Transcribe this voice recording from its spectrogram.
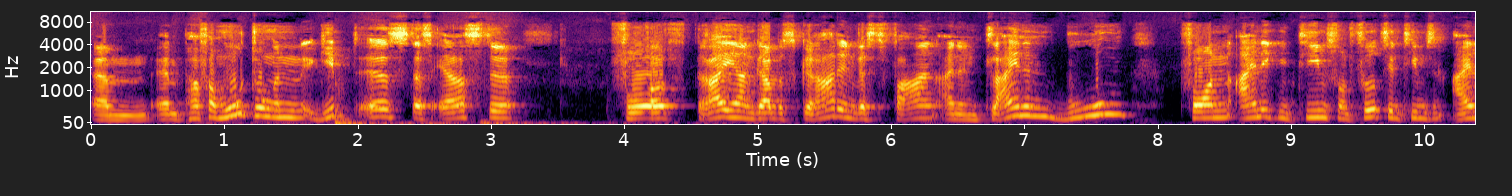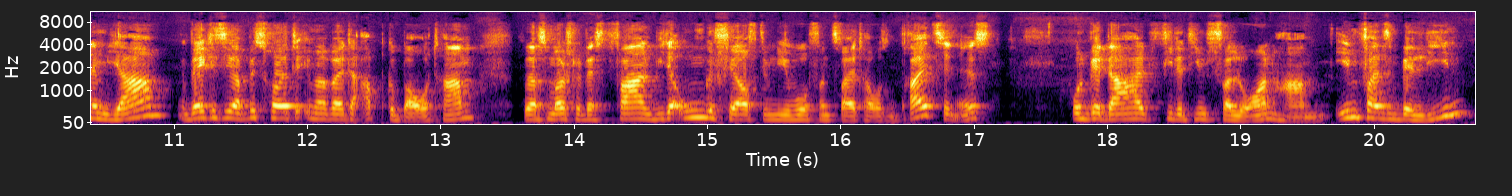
Ähm, ein paar Vermutungen gibt es. Das erste, vor drei Jahren gab es gerade in Westfalen einen kleinen Boom von einigen Teams, von 14 Teams in einem Jahr, welche sich ja bis heute immer weiter abgebaut haben, sodass zum Beispiel Westfalen wieder ungefähr auf dem Niveau von 2013 ist und wir da halt viele Teams verloren haben. Ebenfalls in Berlin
